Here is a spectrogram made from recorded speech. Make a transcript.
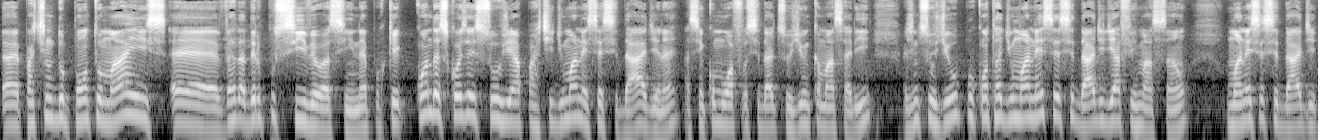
é, partindo do ponto mais é, verdadeiro possível, assim, né? Porque quando as coisas surgem a partir de uma necessidade, né? Assim como a Afrocidade surgiu em Camaçari, a gente surgiu por conta de uma necessidade de afirmação, uma necessidade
